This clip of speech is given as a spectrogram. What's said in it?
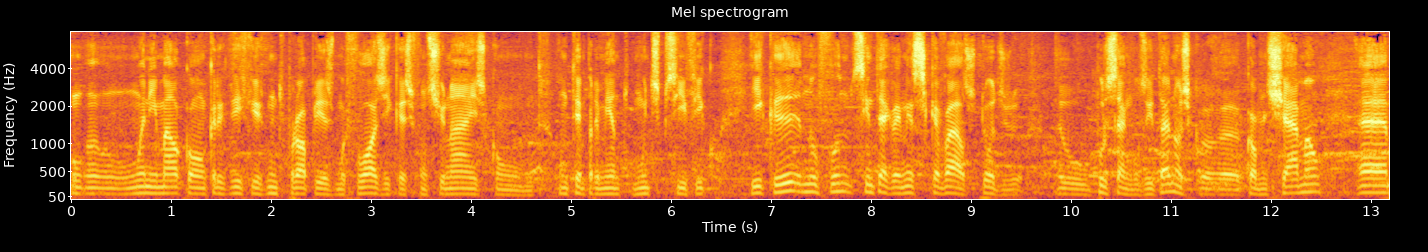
um, um, animal com características muito próprias, morfológicas, funcionais, com um temperamento muito específico e que, no fundo, se integra nesses cavalos todos o puro sangue lusitano, eh, como lhe chamam, eh,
